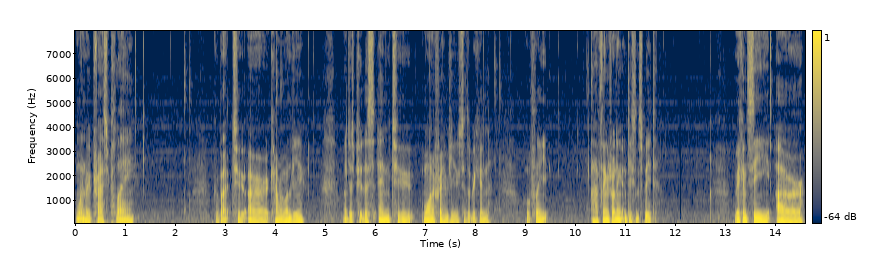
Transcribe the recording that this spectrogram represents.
when we press play, go back to our camera one view. I'll just put this into wireframe view so that we can hopefully have things running at a decent speed. We can see our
